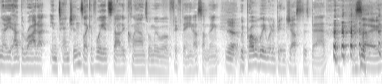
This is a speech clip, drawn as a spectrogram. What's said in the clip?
know, you had the right uh, intentions, like if we had started Clowns when we were 15 or something, Yeah. we probably would have been just as bad. so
